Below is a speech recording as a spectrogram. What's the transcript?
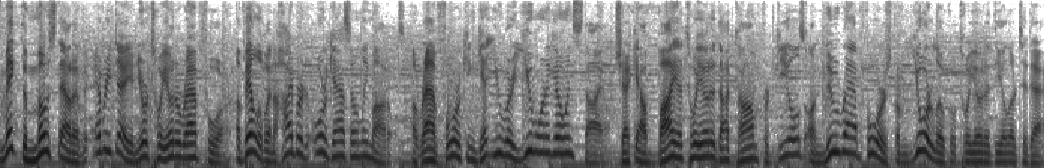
Make the most out of every day in your Toyota RAV4. Available in hybrid or gas only models. A RAV4 can get you where you want to go in style. Check out buyatoyota.com for deals on new RAV4s from your local Toyota dealer today.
